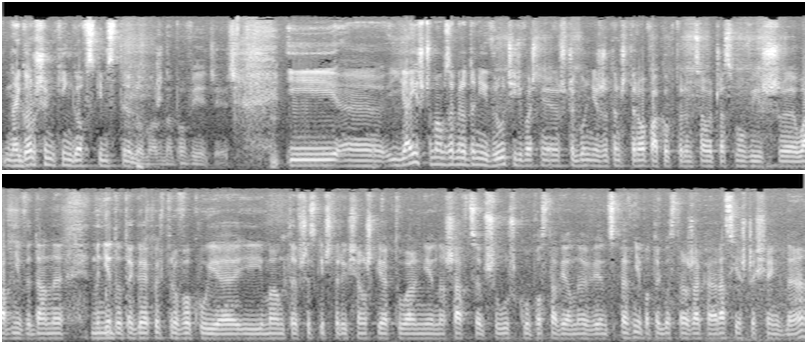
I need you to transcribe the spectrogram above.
najgorszym kingowskim stylu, można powiedzieć. I e, ja jeszcze mam zamiar do niej wrócić, właśnie szczególnie, że ten czteropak, o którym cały czas mówisz, ładnie wydany, mnie do tego jakoś prowokuje i mam te wszystkie cztery książki aktualnie na szafce przy łóżku postawione, więc pewnie po tego strażaka raz jeszcze sięgnę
